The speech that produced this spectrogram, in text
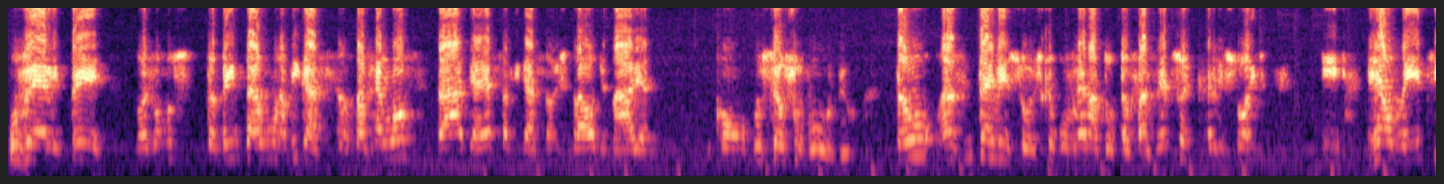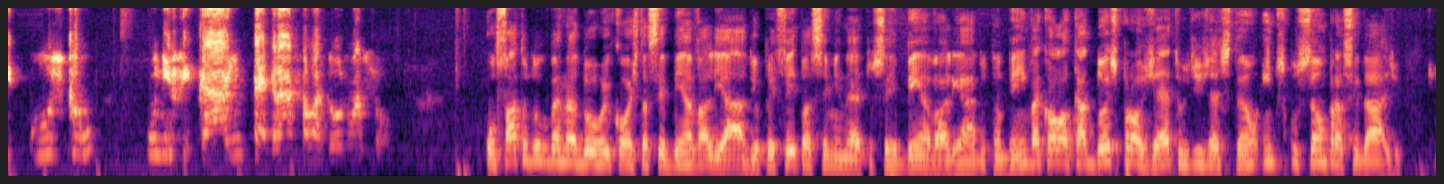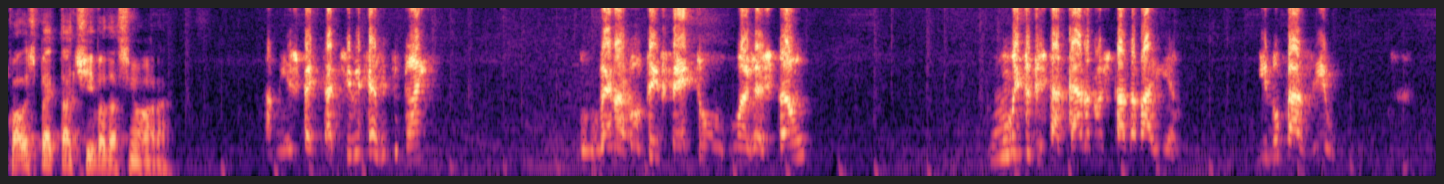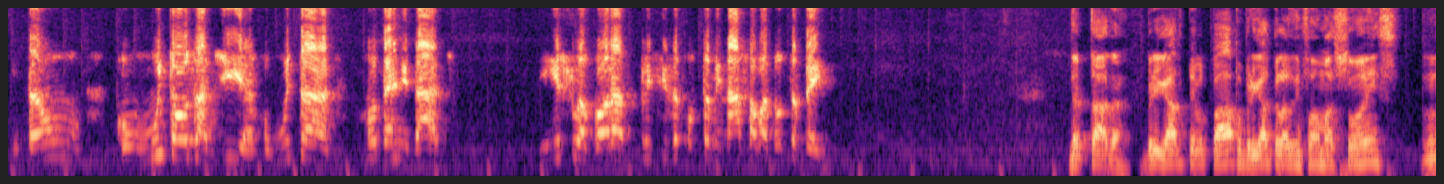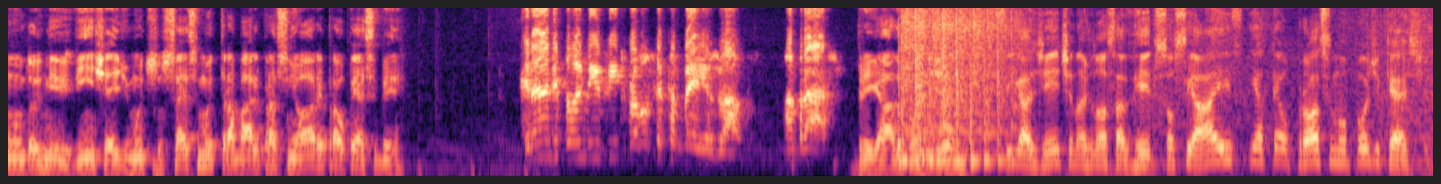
o, VLT, nós vamos também dar uma ligação, dar velocidade a essa ligação extraordinária com o seu subúrbio. Então, as intervenções que o governador está fazendo são intervenções que realmente buscam unificar e integrar Salvador numa só. O fato do governador Rui Costa ser bem avaliado e o prefeito Assemineto ser bem avaliado também vai colocar dois projetos de gestão em discussão para a cidade. Qual a expectativa da senhora? A minha expectativa é que a gente ganhe. O governador tem feito uma gestão muito destacada no estado da Bahia e no Brasil. Então, com muita ousadia, com muita modernidade. E isso agora precisa contaminar Salvador também. Deputada, obrigado pelo papo, obrigado pelas informações. Um 2020 aí de muito sucesso, muito trabalho para a senhora e para o PSB. Grande 2020 para você também, Oswaldo. Um abraço. Obrigado, bom dia. Siga a gente nas nossas redes sociais e até o próximo podcast.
